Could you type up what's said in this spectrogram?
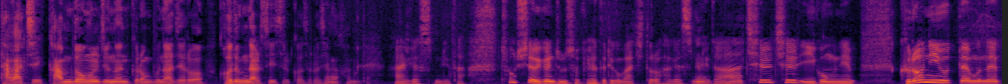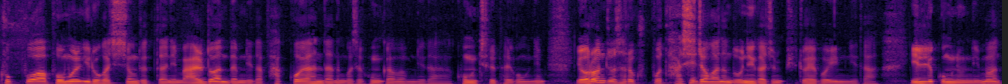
다 같이 감동을 주는 그런 문화재로 거듭날 수 있을 것으로 생각합니다. 알겠습니다. 청취자 의견 좀 소개해드리고 마치도록 하겠습니다. 네. 7720님, 그런 이유 때문에 국보와 보물 1호가 지정됐다니 말도 안 됩니다. 바꿔야 한다는 것에 공감합니다. 0780님, 여론조사로 국보 다시 정하는 논의가 좀 필요해 보입니다. 1606님은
